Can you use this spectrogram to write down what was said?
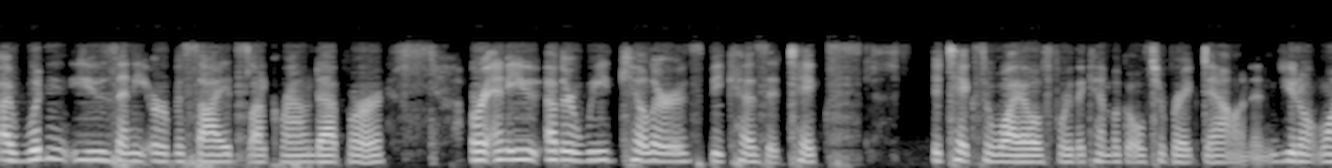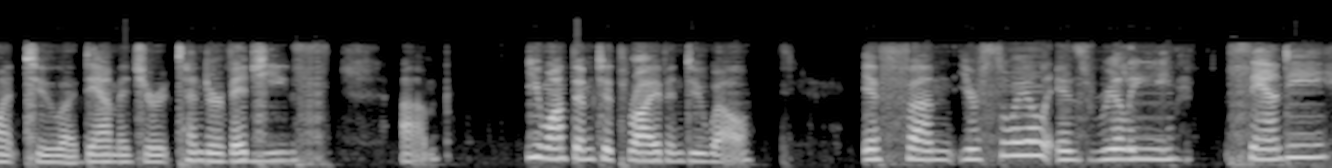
I wouldn't use any herbicides like Roundup or or any other weed killers because it takes it takes a while for the chemical to break down, and you don't want to uh, damage your tender veggies. Um, you want them to thrive and do well. If um, your soil is really sandy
